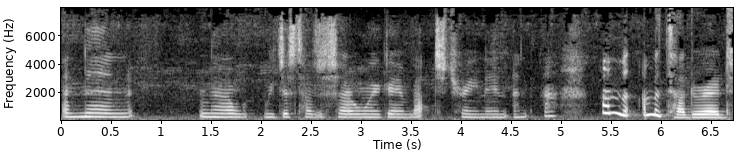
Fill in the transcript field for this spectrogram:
and then now we just had a shower and we're going back to training. And I, I'm I'm a tad red.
